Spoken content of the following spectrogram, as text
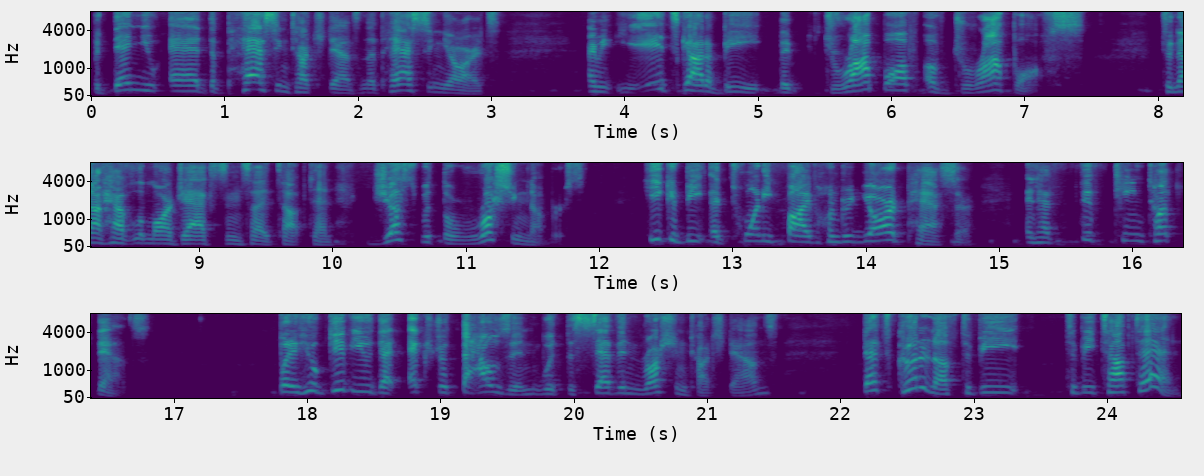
But then you add the passing touchdowns and the passing yards. I mean, it's got to be the drop off of drop offs to not have Lamar Jackson inside top 10 just with the rushing numbers. He could be a 2,500 yard passer and have 15 touchdowns. But if he'll give you that extra thousand with the seven rushing touchdowns, that's good enough to be to be top 10.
